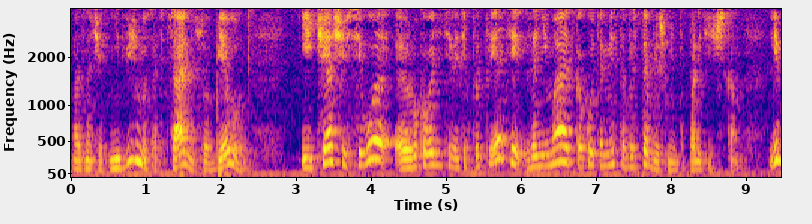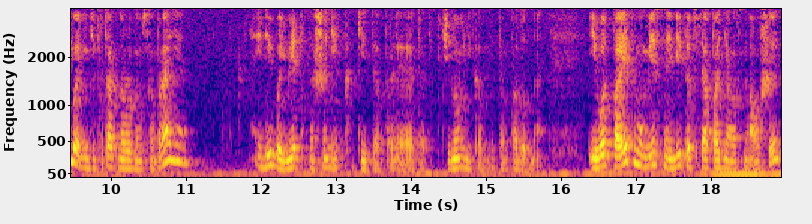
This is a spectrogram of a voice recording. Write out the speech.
а, значит, недвижимость официально, все в белую. И чаще всего э, руководители этих предприятий занимают какое-то место в истеблишменте политическом. Либо они депутат Народного собрания, либо имеют отношение к каким-то к чиновникам и тому подобное. И вот поэтому местная элита вся поднялась на уши.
